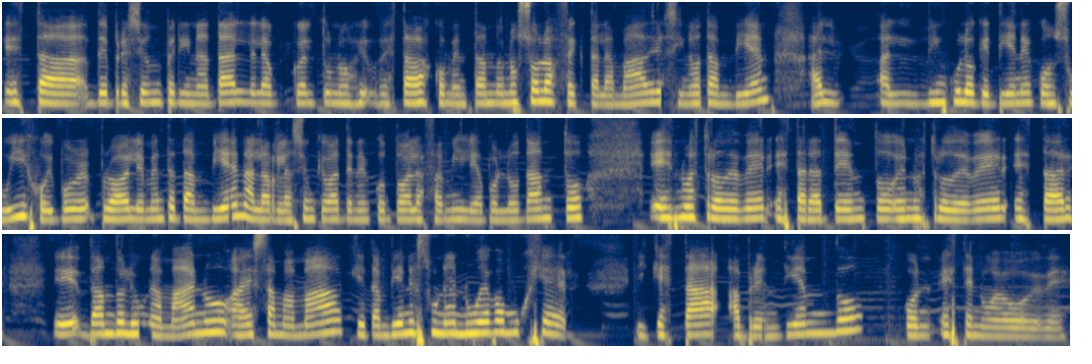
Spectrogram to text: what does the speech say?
esta depresión perinatal de la cual tú nos estabas comentando no solo afecta a la madre, sino también al, vínculo que tiene con su hijo y probablemente también a la relación que va a tener con toda la familia. Por lo tanto, es nuestro deber estar atento, es nuestro deber estar eh, dándole una mano a esa mamá que también es una nueva mujer y que está aprendiendo con este nuevo bebé.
